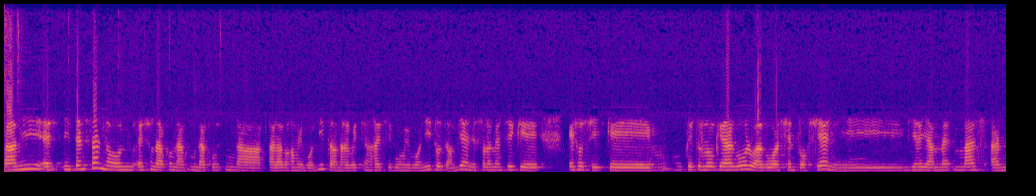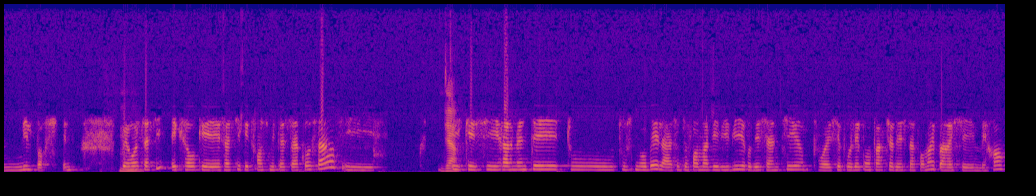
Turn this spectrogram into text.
Para mí es intensa, no es una, una, una, palabra muy bonita, un recibo muy bonito también, es solamente que, eso sí, que, que todo lo que hago lo hago al 100% y diría más al 1000%. Pero es así, y creo que es así que transmites las cosas y y que si realmente tu, tus novelas tu forma de vivir o de sentir pues se puede compartir de esta forma, me parece mejor.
